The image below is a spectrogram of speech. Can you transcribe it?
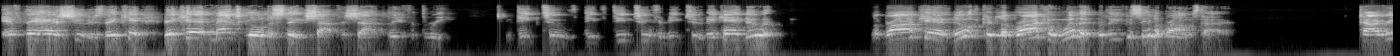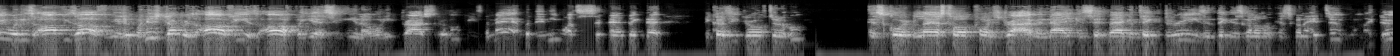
If they had shooters, they can't they can't match Golden State shot for shot, three for three, deep two, deep deep two for deep two. They can't do it. LeBron can't do it because LeBron can will it, but you can see LeBron was tired. Kyrie, when he's off, he's off. When his jumper is off, he is off. But yes, you know, when he drives to the hoop, he's the man. But then he wants to sit there and think that because he drove to the hoop and scored the last 12 points driving, now he can sit back and take threes and think it's gonna it's gonna hit two. I'm like, dude.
